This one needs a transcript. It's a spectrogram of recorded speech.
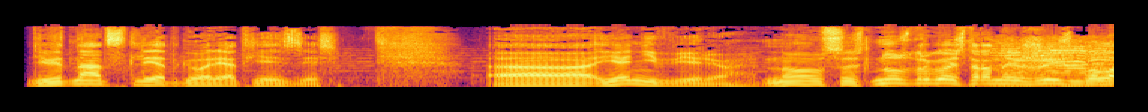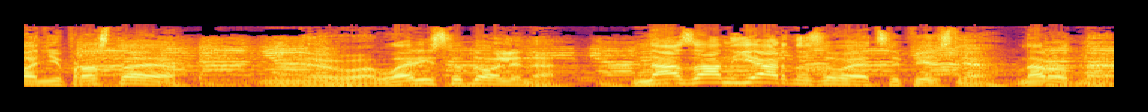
19 лет, говорят, ей здесь. А, я не верю. Ну, в смысле- ну, с другой стороны, жизнь была непростая. Вот. Лариса Долина. «Назан Яр» называется песня, народная.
